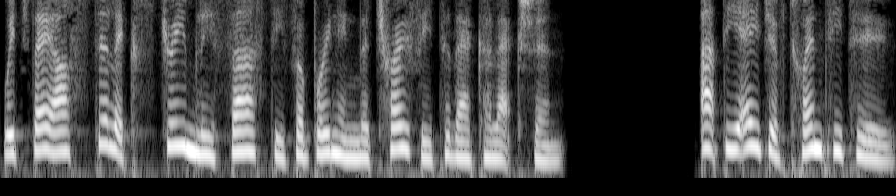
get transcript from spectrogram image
which they are still extremely thirsty for bringing the trophy to their collection. At the age of 22,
